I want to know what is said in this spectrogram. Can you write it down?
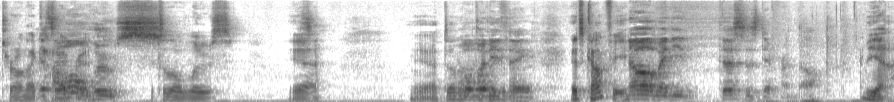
turtleneck It's a little loose. It's a little loose. Yeah. Yeah. Don't know Well, what, what do you think it. It's comfy. No, but you, this is different though. Yeah.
